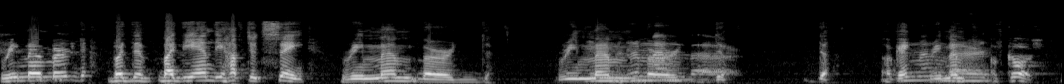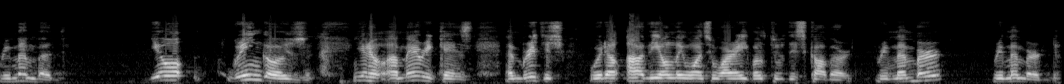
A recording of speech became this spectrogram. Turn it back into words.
Remembered, but the, by the end you have to say remembered. Remembered. remember. Okay? Remember, Remembered. of course, remembered. You gringos, you know, Americans and British we are the only ones who are able to discover. Remember, remembered.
